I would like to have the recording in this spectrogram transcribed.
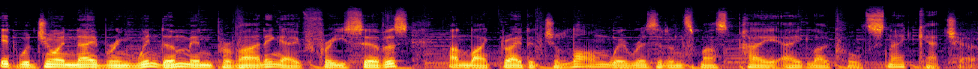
It would join neighbouring Wyndham in providing a free service, unlike Greater Geelong, where residents must pay a local snake catcher.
